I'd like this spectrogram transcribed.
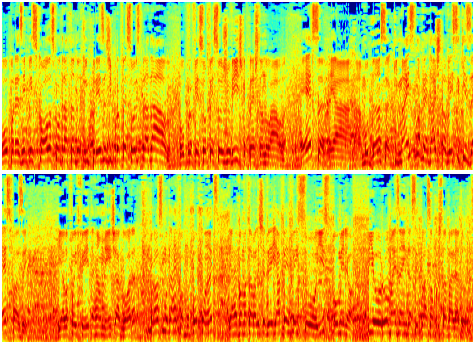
Ou, por exemplo, escolas contratando empresas de professores para dar aula. Ou professor, pessoa jurídica prestando aula. Essa é a, a, mudança que mais, na verdade, talvez se quisesse fazer. E ela foi feita realmente agora, próximo da reforma, um pouco antes, e a reforma trabalhista veio e aperfeiçoou isso, ou melhor, piorou mais ainda a situação para os trabalhadores.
